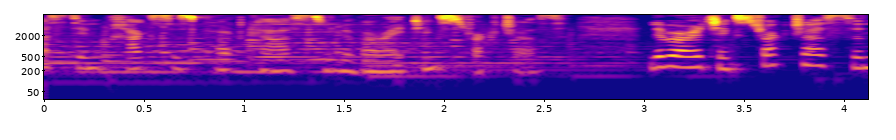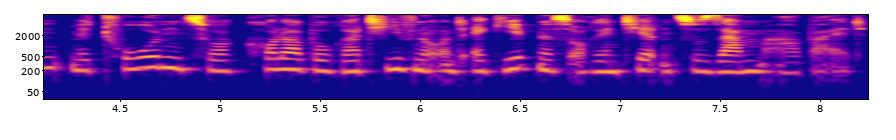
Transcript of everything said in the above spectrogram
hörst den Praxis-Podcast zu Liberating Structures. Liberating Structures sind Methoden zur kollaborativen und ergebnisorientierten Zusammenarbeit.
